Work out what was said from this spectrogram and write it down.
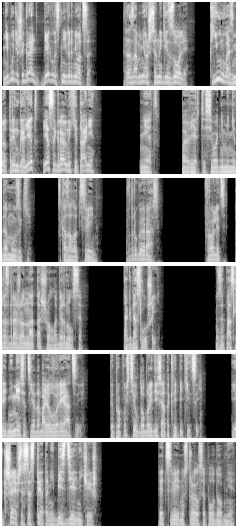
«Не будешь играть, беглость не вернется. Разомнешься на гизоле. Кьюн возьмет трингалет, я сыграю на хитане». «Нет, поверьте, сегодня мне не до музыки», – сказал Эдсвейн. «В другой раз». Фролец раздраженно отошел, обернулся. Тогда слушай. За последний месяц я добавил вариаций. Ты пропустил добрый десяток репетиций. Икшаешься с эстетами, бездельничаешь. Эдсвейн устроился поудобнее.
